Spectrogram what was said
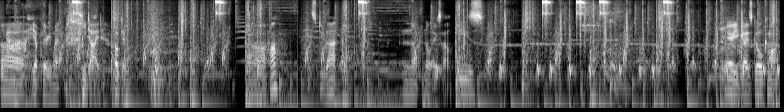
Uh, yep, there he went. he died. Okay. Uh-huh. Let's do that. No, no exile, please. There you guys go, come on.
